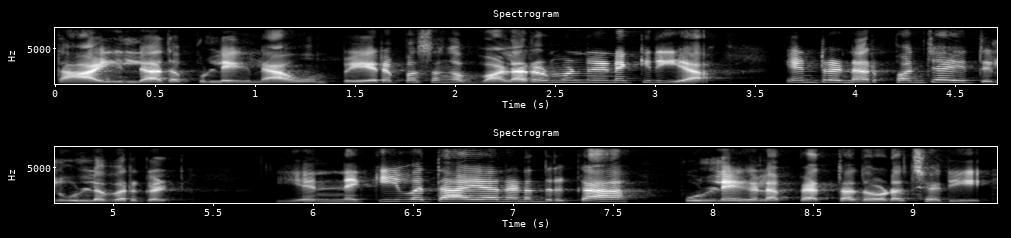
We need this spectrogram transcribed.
தாய் இல்லாத பிள்ளைகளா உன் பேர பசங்க வளரணும்னு நினைக்கிறியா? என்றனர் பஞ்சாயத்தில் உள்ளவர்கள். என்னைக்கு இவ தாயா நடந்திருக்கா? பிள்ளைகளை பெத்ததோட சரி.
